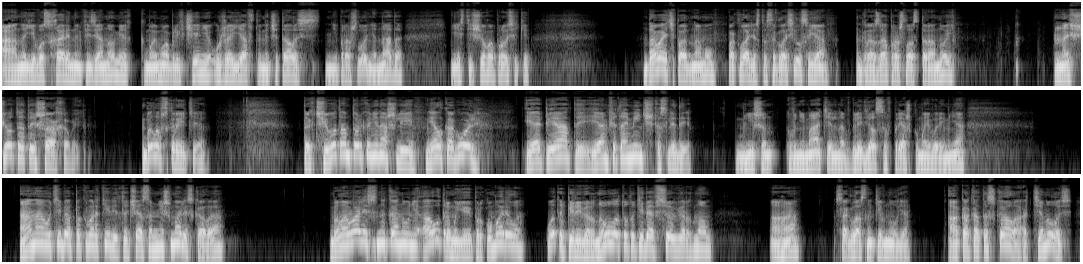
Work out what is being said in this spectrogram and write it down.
а на его с Хариным физиономиях к моему облегчению уже явственно читалось «не прошло, не надо, есть еще вопросики». «Давайте по одному», — покладисто согласился я. Гроза прошла стороной. Насчет этой Шаховой. Было вскрытие. Так чего там только не нашли. И алкоголь, и опиаты, и амфетаминчика следы. Мнишин внимательно вгляделся в пряжку моего ремня. «Она у тебя по квартире-то часом не шмаль искала, а? Баловались накануне, а утром ее и прокумарила. Вот и перевернула тут у тебя все вверх дном». «Ага», — согласно кивнул я. «А как отыскала, оттянулась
